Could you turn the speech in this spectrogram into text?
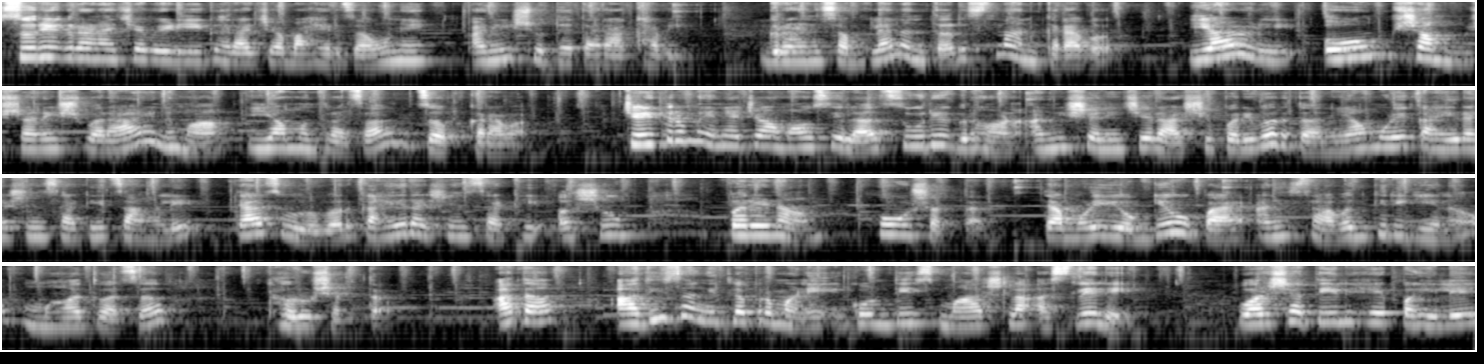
सूर्यग्रहणाच्या वेळी घराच्या बाहेर जाऊ नये आणि शुद्धता राखावी. ग्रहण संपल्यानंतर स्नान करावं. यावेळी ओम शम शनेश्वराय नमा या मंत्राचा जप करावा. चैत्र महिन्याच्या अमावस्येला सूर्यग्रहण आणि शनीचे राशी परिवर्तन यामुळे काही राशींसाठी चांगले त्याचबरोबर काही राशींसाठी अशुभ परिणाम होऊ शकतात. त्यामुळे योग्य उपाय आणि सावधगिरी घेणं महत्त्वाचं ठरू शकतं. आता आधी सांगितल्याप्रमाणे एकोणतीस मार्चला असलेले वर्षातील हे पहिले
